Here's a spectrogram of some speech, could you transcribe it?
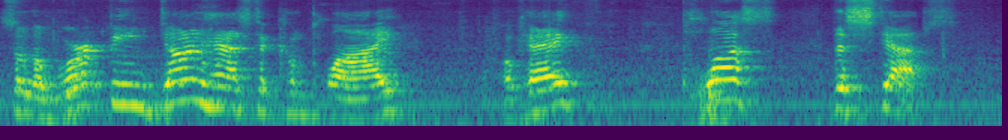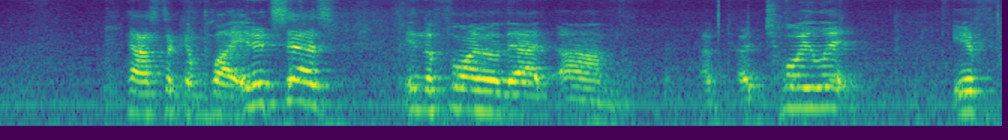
So the work being done has to comply, okay? Plus the steps has to comply. And it says in the form of that um, a, a toilet, if,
